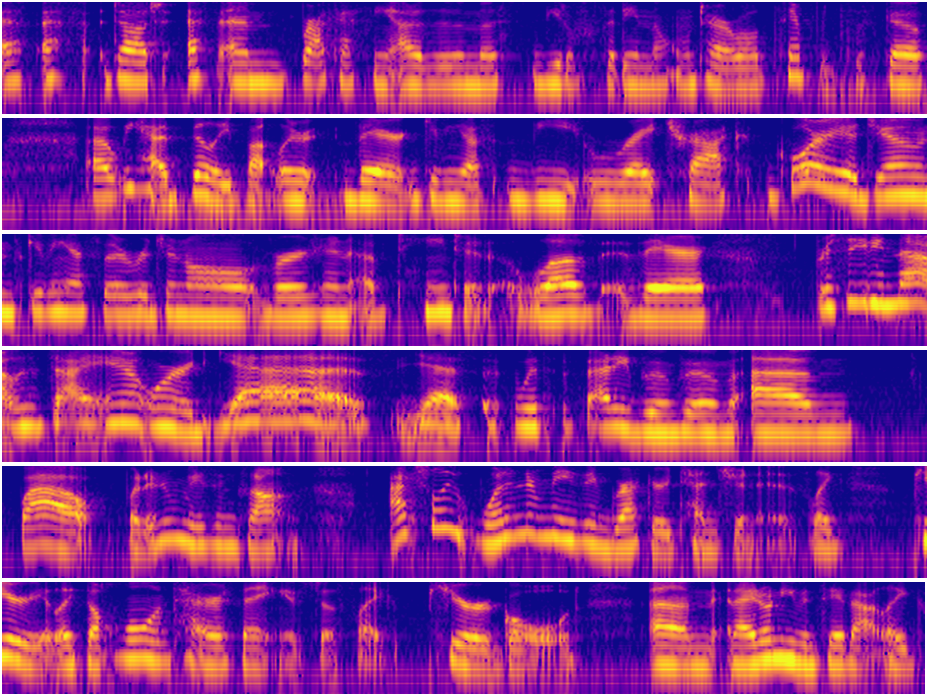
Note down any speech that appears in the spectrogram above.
BFF.FM, broadcasting out of the most beautiful city in the whole entire world, San Francisco. Uh, we had Billy Butler there giving us the right track, Gloria Jones giving us the original version of Tainted Love there. Preceding that was Die Antwoord, yes, yes, with Fatty Boom Boom. Um, wow, what an amazing song. Actually, what an amazing record tension is. Like, period. Like, the whole entire thing is just like pure gold. Um, and I don't even say that like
